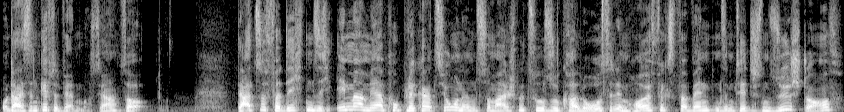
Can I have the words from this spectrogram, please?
Und da es entgiftet werden muss, ja. So. Dazu verdichten sich immer mehr Publikationen, zum Beispiel zu Sucralose, dem häufigst verwendeten synthetischen Süßstoff.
